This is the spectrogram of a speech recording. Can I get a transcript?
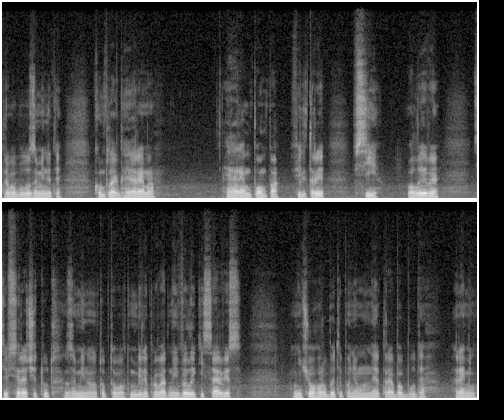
треба було замінити комплект ГРМ. ГРМ, помпа, фільтри, всі оливи. Ці всі речі тут замінено. Тобто в автомобілі проведений великий сервіс, нічого робити по ньому не треба буде. Ремінь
